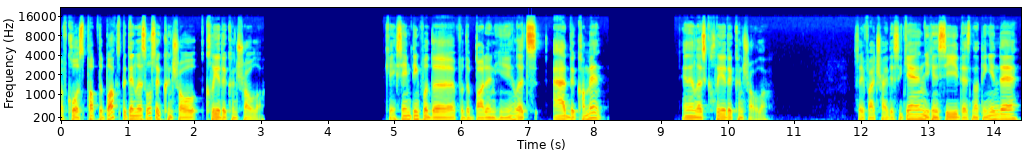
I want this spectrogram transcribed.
of course, pop the box, but then let's also control clear the controller. Okay, same thing for the for the button here. Let's add the comment and then let's clear the controller. So if I try this again, you can see there's nothing in there.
